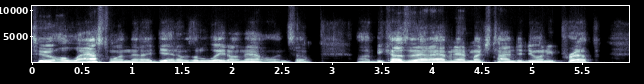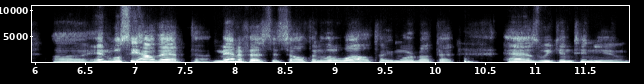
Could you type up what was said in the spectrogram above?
to a last one that I did. I was a little late on that one, so uh, because of that, I haven't had much time to do any prep. Uh, and we'll see how that uh, manifests itself in a little while. I'll tell you more about that as we continue.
